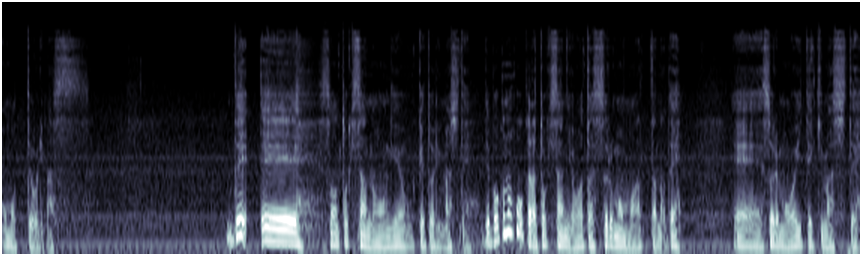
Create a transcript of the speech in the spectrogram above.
思っております。で、えー、そのトキさんの音源を受け取りましてで僕の方からトキさんにお渡しするもんもあったので、えー、それも置いてきまして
